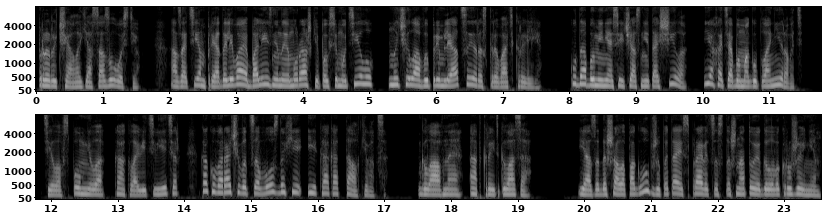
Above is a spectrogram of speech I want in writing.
прорычала я со злостью а затем, преодолевая болезненные мурашки по всему телу, начала выпрямляться и раскрывать крылья. Куда бы меня сейчас ни тащило, я хотя бы могу планировать. Тело вспомнило, как ловить ветер, как уворачиваться в воздухе и как отталкиваться. Главное — открыть глаза. Я задышала поглубже, пытаясь справиться с тошнотой и головокружением,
